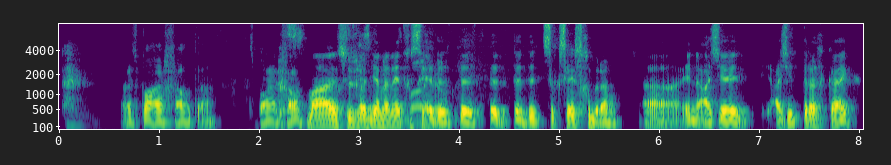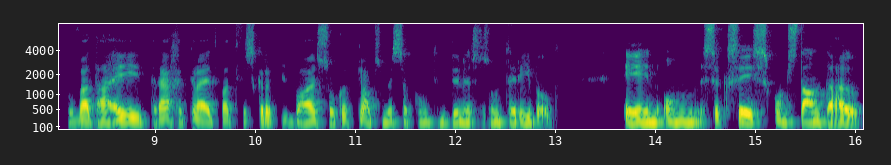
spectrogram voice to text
Dit is baie geld hè baie gehad. Maar soos wat jy nou net gesê het, dit dit dit dit sukses gebring. Uh en as jy as jy terugkyk wat hy reg gekry het wat verskriklik baie sokkerklubs mee sukkel om te doen is, is om te rebuild en om sukses konstant te hou.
